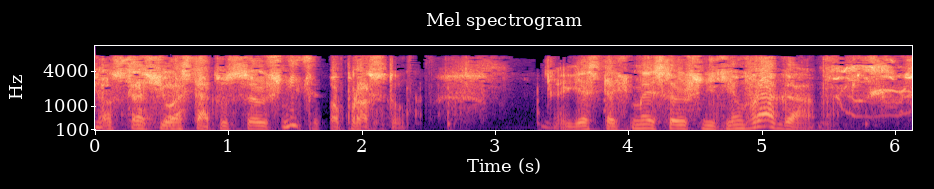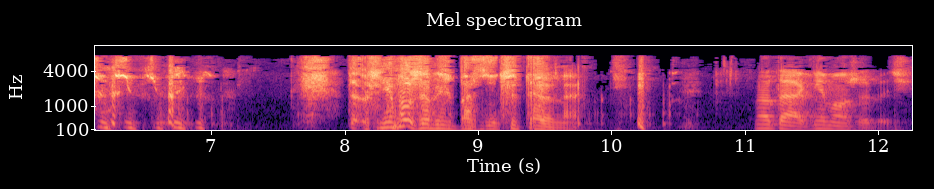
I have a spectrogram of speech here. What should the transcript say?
No, straciła status sojusznicy po prostu. Jesteśmy sojusznikiem wraga. To już nie może być bardziej czytelne. No tak, nie może być.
